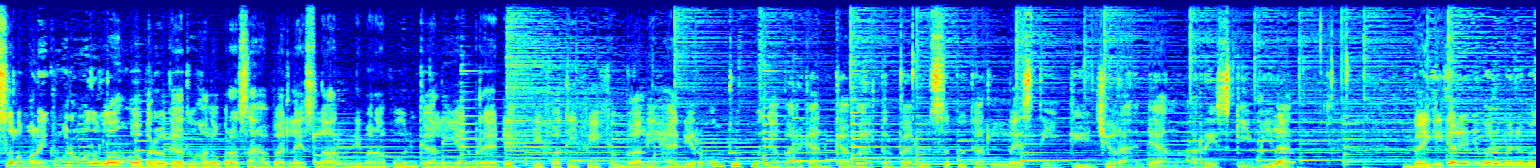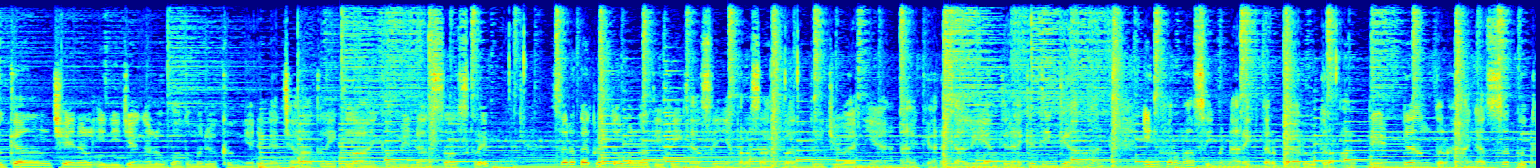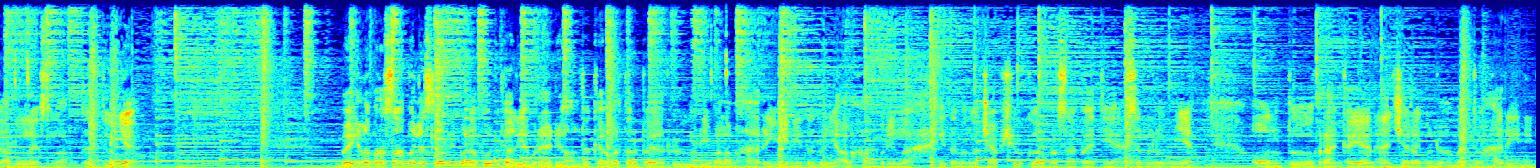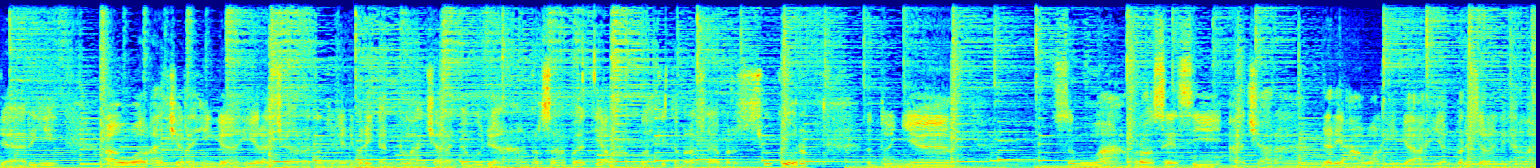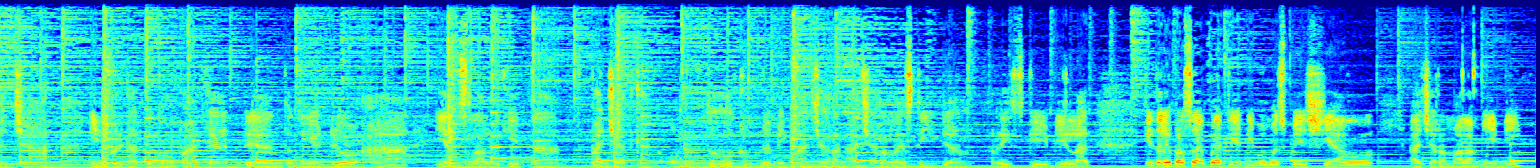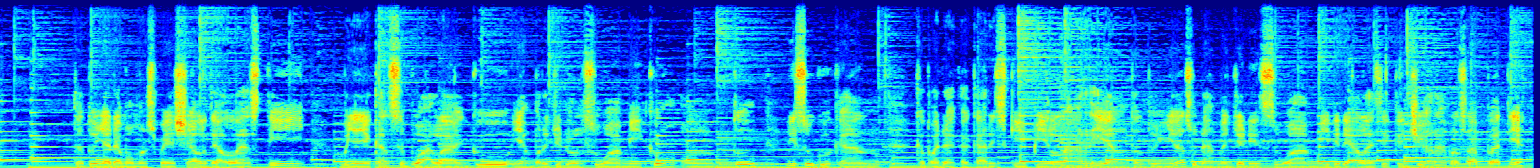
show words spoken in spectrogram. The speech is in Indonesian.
Assalamualaikum warahmatullahi wabarakatuh. Halo para sahabat Leslar Di mana pun kalian berada Diva TV kembali hadir untuk mengabarkan kabar terbaru seputar Lesti Kejora dan Rizky Bilar. Bagi kalian yang baru menemukan channel ini Jangan lupa untuk mendukungnya dengan cara klik like, komen, dan subscribe serta klik tombol notifikasinya para sahabat tujuannya agar kalian tidak ketinggalan informasi menarik terbaru terupdate dan terhangat seputar Leslar tentunya. Baiklah para sahabat Leslar di mana pun kalian berada untuk kabar terbaru di malam hari ini tentunya Alhamdulillah kita mengucap syukur para sahabat ya sebelumnya. Untuk rangkaian acara ngunduh batu hari ini dari awal acara hingga akhir acara tentunya diberikan kelancaran kemudahan. Persahabat ya Alhamdulillah kita merasa bersyukur. Tentunya semua prosesi acara dari awal hingga akhir berjalan dengan lancar. Ini berkat kekompakan dan tentunya doa yang selalu kita panjatkan untuk demi kelancaran acara Lesti dan Rizky Bilar kita lihat persahabat ya di momen spesial acara malam ini Tentunya ada momen spesial dari Lesti menyanyikan sebuah lagu yang berjudul Suamiku untuk disuguhkan kepada kakak Rizky Pilar yang tentunya sudah menjadi suami Dedek Lesti Kejora persahabat ya.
